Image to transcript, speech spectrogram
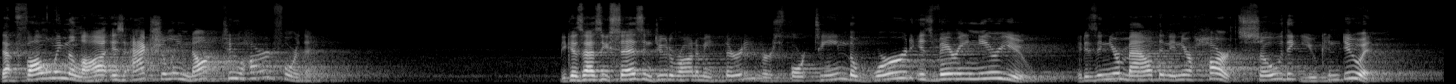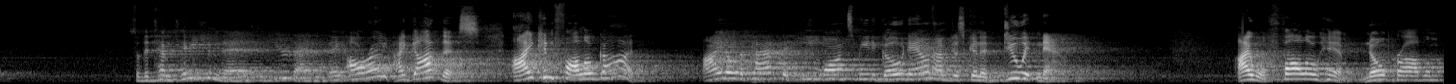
that following the law is actually not too hard for them. Because as he says in Deuteronomy 30, verse 14, the word is very near you. It is in your mouth and in your heart, so that you can do it. So the temptation then is to hear that and think, all right, I got this. I can follow God. I know the path that He wants me to go down. I'm just going to do it now. I will follow Him. No problem.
